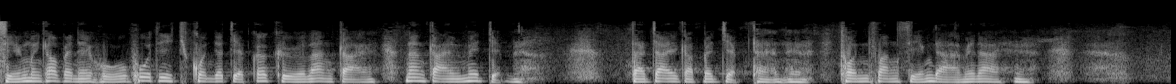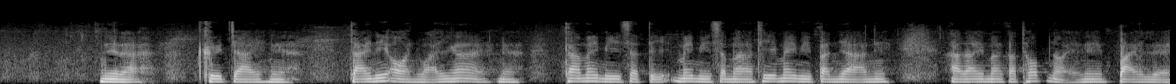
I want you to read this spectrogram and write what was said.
เสียงมันเข้าไปในหูผู้ที่ควรจะเจ็บก็คือร่างกาย ร่างกายมันไม่เจ็บแต่ใจกลับไปเจ็บแทนทนฟังเสียงด่าไม่ได้ นี่แหละ คือใจเนี่ย ใจนี้อ่อนไหวง่ายนี่ยถ้าไม่มีสติไม่มีสมาธิไม่มีปัญญานี่ อะไรมากระทบหน่อยนี่ไปเลย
